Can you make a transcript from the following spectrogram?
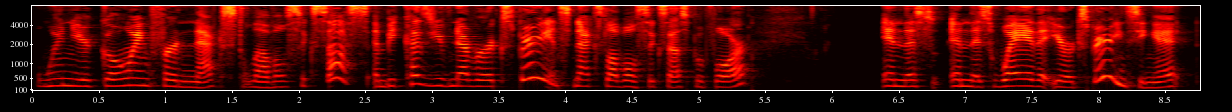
when you're going for next level success. And because you've never experienced next level success before, in this in this way that you're experiencing it,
